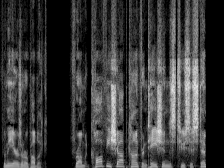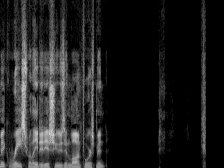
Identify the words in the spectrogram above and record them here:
from the Arizona Republic. From coffee shop confrontations to systemic race related issues in law enforcement,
